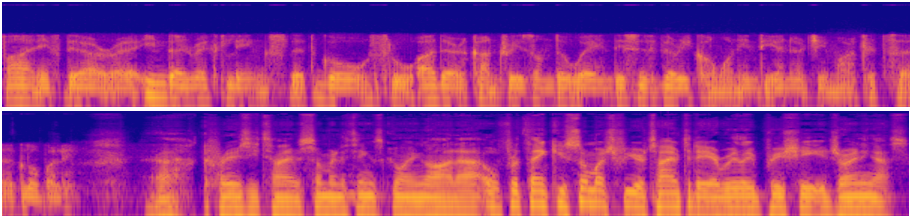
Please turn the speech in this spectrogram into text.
fine if there are uh, indirect links that go through other countries on the way, and this is very common in the energy markets uh, globally. crazy times, so many things going on. Uh, Ofer, thank you so much for your time today. I really appreciate you joining us.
